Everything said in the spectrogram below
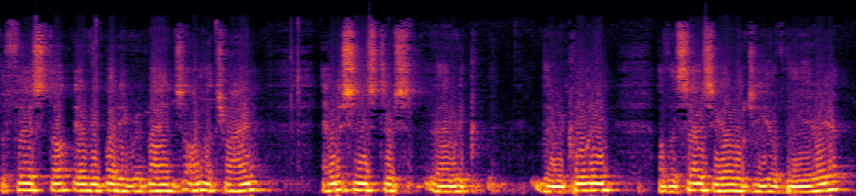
The first stop, everybody remains on the train and listens to uh, rec the recording of the sociology of the area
